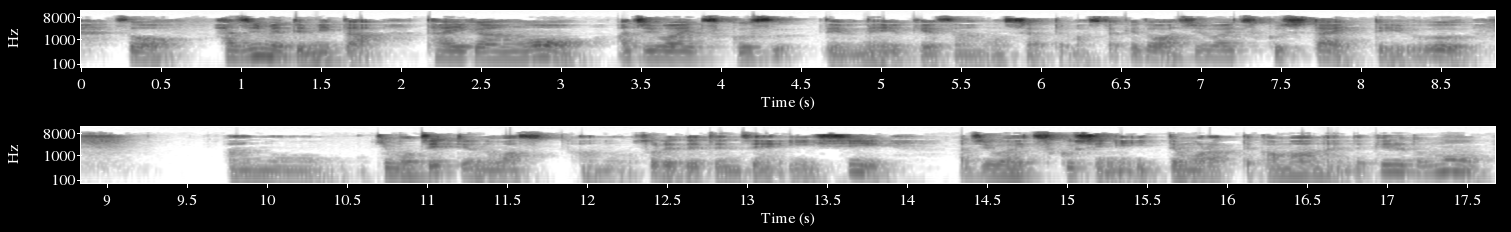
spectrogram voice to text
そう、初めて見た対岸を味わい尽くすっていうね、ゆけいさんおっしゃってましたけど、味わい尽くしたいっていう、あの、気持ちっていうのは、あの、それで全然いいし、味わい尽くしに行ってもらって構わないんだけれども、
